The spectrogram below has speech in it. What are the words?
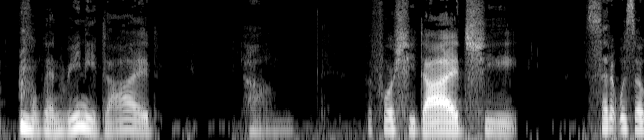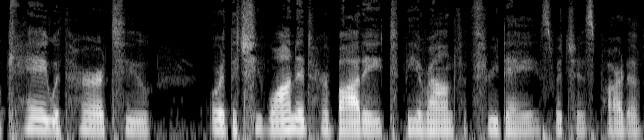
when Rini died, um, before she died, she said it was okay with her to, or that she wanted her body to be around for three days, which is part of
